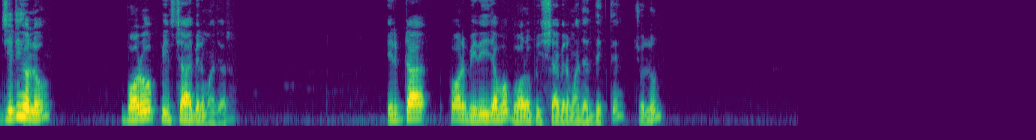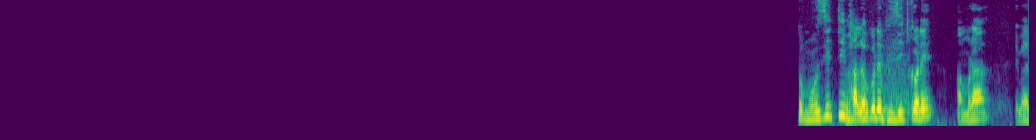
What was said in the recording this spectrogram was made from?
যেটি হলো বড় পীর সাহেবের মাজার। এরটা পর বেরিয়ে যাব বড় পীর সাহেবের মাজার দেখতে। চলুন। তো মসজিদটি ভালো করে ভিজিট করে আমরা এবার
